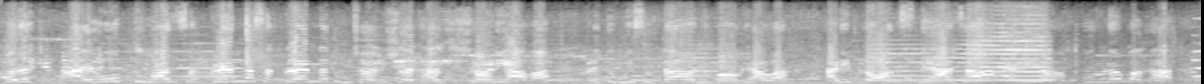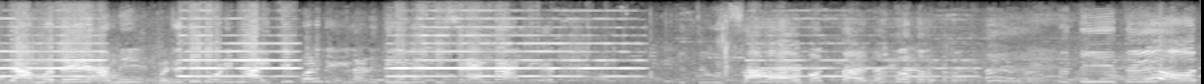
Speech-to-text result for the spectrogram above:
खरंच आय होप तुम्हाला सगळ्यांना सगळ्यांना तुमच्या आयुष्यात हा क्षण यावा आणि तुम्ही सुद्धा अनुभव घ्यावा. आणि ब्लॉग स्नेहाचा आणि पूर्ण बघा. त्यामध्ये आम्ही म्हणजे ती थोडी माहिती पण देईल आणि ती आहे उत्साह आहे बघताना तर ती ते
